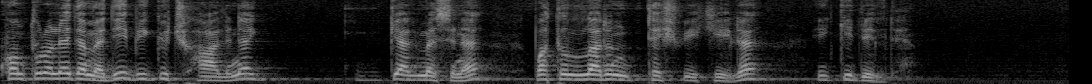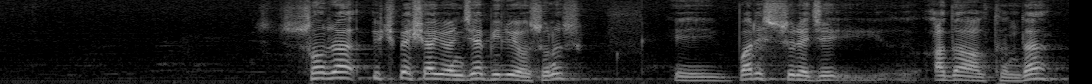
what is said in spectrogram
kontrol edemediği bir güç haline gelmesine Batılıların teşvikiyle gidildi. Sonra 3-5 ay önce biliyorsunuz e, barış süreci adı altında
